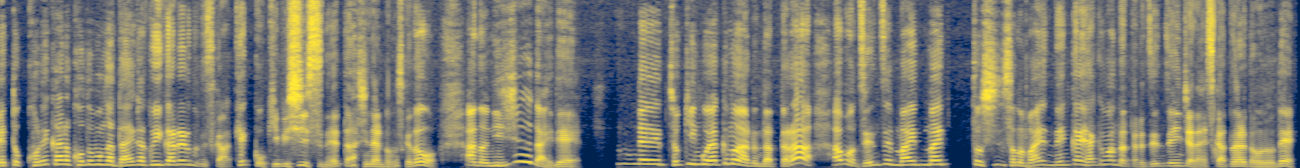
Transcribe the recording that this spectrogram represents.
えっと、これから子供が大学行かれるのですか？結構厳しいですねって話になると思うんですけど、あの、20代で、で、貯金500万あるんだったら、あ、もう全然毎、毎年、その毎、年間100万だったら全然いいんじゃないですかってなると思うので、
